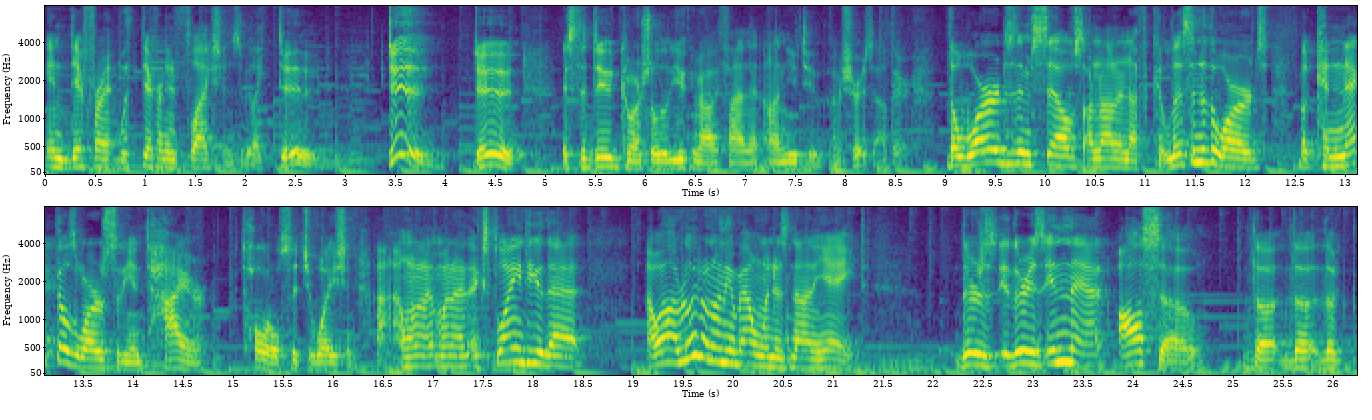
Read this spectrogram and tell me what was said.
in different, with different inflections. It'd be like, dude, dude, dude. It's the dude commercial. You can probably find it on YouTube. I'm sure it's out there. The words themselves are not enough. Listen to the words, but connect those words to the entire total situation. I, when, I, when I explain to you that, uh, well, I really don't know anything about Windows 98. There's, there is in that also the, the, the,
